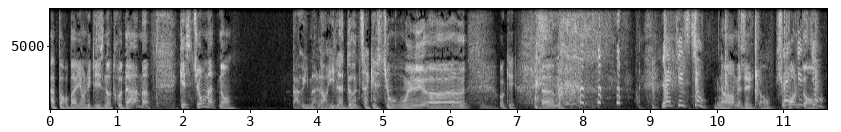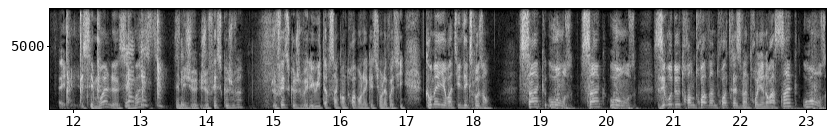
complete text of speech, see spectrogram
À Port-Bail, en l'église Notre-Dame. Question maintenant. Bah oui, mais alors il la donne sa question. Oui. Euh... Ok. Euh, La question non, mais j'ai le temps. Je La prends le temps. Eh, C'est moi le. C'est moi. question Eh, Mais je, je fais ce que je veux. Je fais ce que je veux. Les 8h53, bon, la question, la voici. Combien y aura-t-il d'exposants? 5 ou 11 5 ou 11 02 33 23 13 23. Il y en aura 5 ou 11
